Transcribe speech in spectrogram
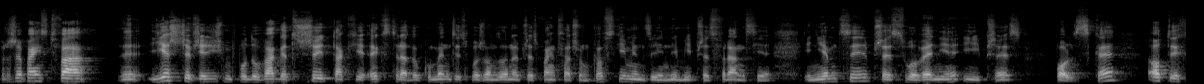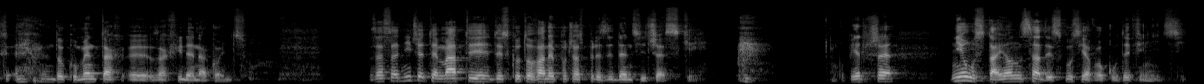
Proszę Państwa, jeszcze wzięliśmy pod uwagę trzy takie ekstra dokumenty sporządzone przez państwa członkowskie, między innymi przez Francję i Niemcy, przez Słowenię i przez Polskę. O tych e, dokumentach e, za chwilę na końcu. Zasadnicze tematy dyskutowane podczas prezydencji czeskiej. Po pierwsze, nieustająca dyskusja wokół definicji.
